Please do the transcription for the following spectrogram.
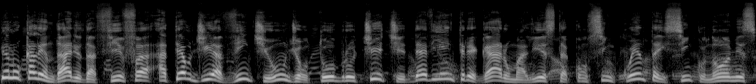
Pelo calendário da FIFA, até o dia 21 de outubro, Tite deve entregar uma lista com 55 nomes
